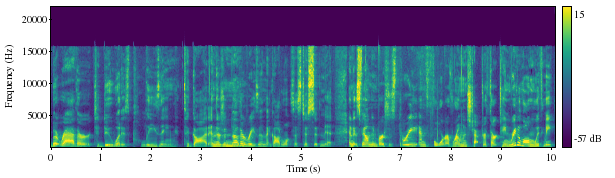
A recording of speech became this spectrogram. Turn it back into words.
but rather to do what is pleasing to God. And there's another reason that God wants us to submit, and it's found in verses 3 and 4 of Romans chapter 13. Read along with me.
